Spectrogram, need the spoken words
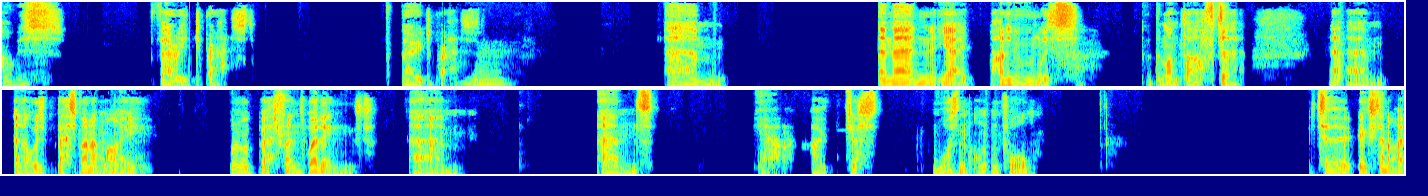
I was very depressed, very depressed. Mm. Um, and then yeah, honeymoon was the month after, um, and I was best man at my one of my best friend's weddings, um, and yeah, I just wasn't on form. To the extent I,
